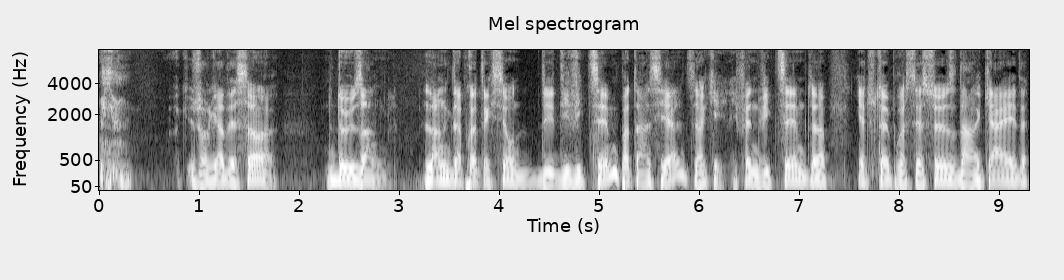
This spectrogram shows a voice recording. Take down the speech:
je regardais ça deux angles l'angle de la protection des, victimes potentielles. OK, il fait une victime, il y a tout un processus d'enquête.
